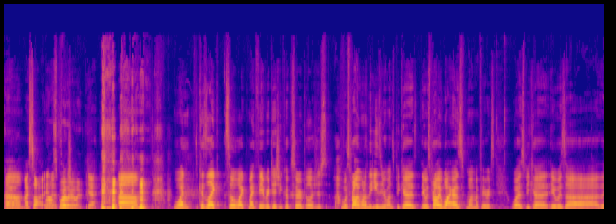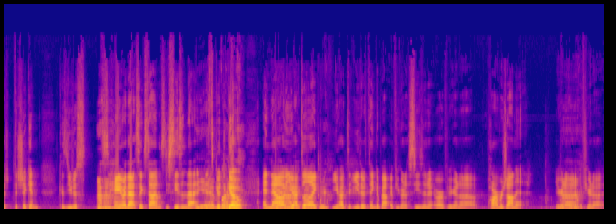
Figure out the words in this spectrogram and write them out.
Oh. um, I saw it. Well, in a spoiler alert. Yeah. Um, one because like so like my favorite dish in Cook Serve Delicious was probably one of the easier ones because it was probably why I was one of my favorites was because it was uh the, the chicken because you just Uh-huh. hammer that six times you season that Yeah, it's good buddy. to go and now Yeah, I you have like to like you have to either think about if you're gonna season it or if you're gonna parmesan it you're gonna Uh-huh. if you're gonna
